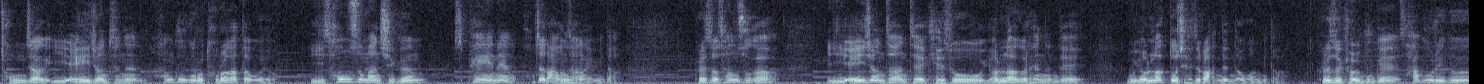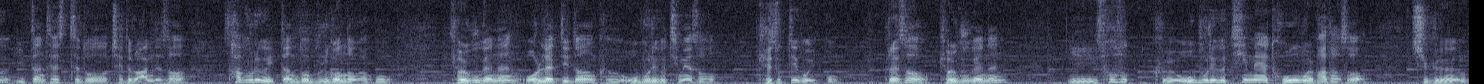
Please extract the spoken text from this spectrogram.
정작 이 에이전트는 한국으로 돌아갔다고 해요. 이 선수만 지금 스페인에 혼자 남은 상황입니다. 그래서 선수가 이 에이전트한테 계속 연락을 했는데 뭐 연락도 제대로 안 된다고 합니다. 그래서 결국에 사부리그 입단 테스트도 제대로 안 돼서 사부리그 입단도 물 건너가고 결국에는 원래 뛰던 그 오브리그 팀에서 계속 뛰고 있고 그래서 결국에는 이 소속 그 오브리그 팀의 도움을 받아서 지금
